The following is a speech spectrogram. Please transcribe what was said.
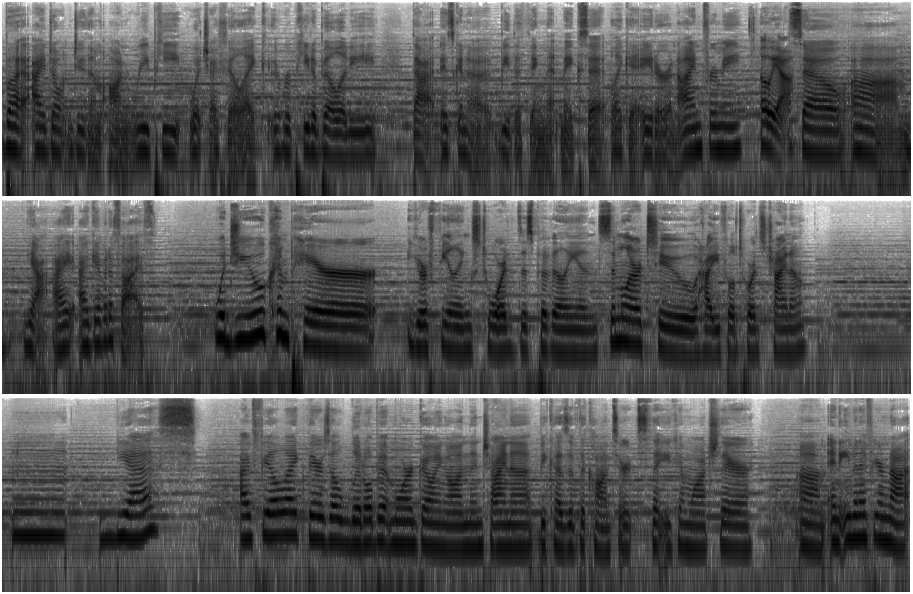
but I don't do them on repeat, which I feel like the repeatability that is going to be the thing that makes it like an eight or a nine for me. Oh yeah. So, um, yeah, I, I give it a five. Would you compare your feelings towards this pavilion similar to how you feel towards China? Mm, yes. I feel like there's a little bit more going on than China because of the concerts that you can watch there. Um, and even if you're not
